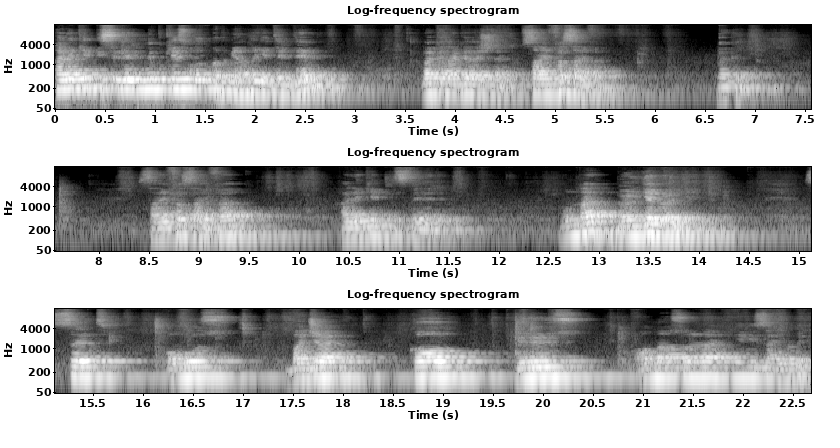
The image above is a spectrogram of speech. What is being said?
Hareket listelerini bu kez unutmadım yanında getirdim. Bakın arkadaşlar sayfa sayfa. Bakın. Sayfa sayfa hareket listeleri. Bunlar bölge bölge. Sırt, omuz, bacak, kol, göğüs, ondan sonra neyi saymadık?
